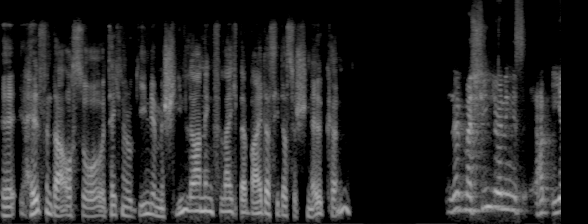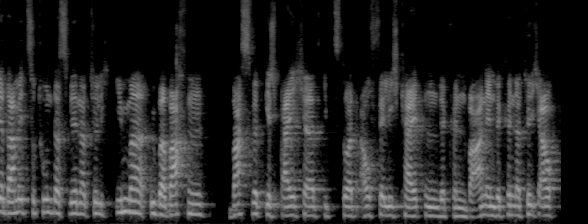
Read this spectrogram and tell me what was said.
Äh, helfen da auch so Technologien wie Machine Learning vielleicht dabei, dass Sie das so schnell können? Ne, Machine Learning ist, hat eher damit zu tun, dass wir natürlich immer überwachen, was wird gespeichert, gibt es dort Auffälligkeiten, wir können warnen, wir können natürlich auch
